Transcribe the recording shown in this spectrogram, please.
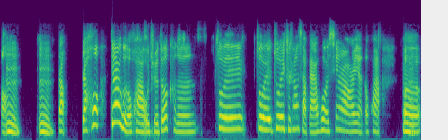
啊。嗯嗯。然然后第二个的话，我觉得可能作为作为作为职场小白或者新人而言的话，呃，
